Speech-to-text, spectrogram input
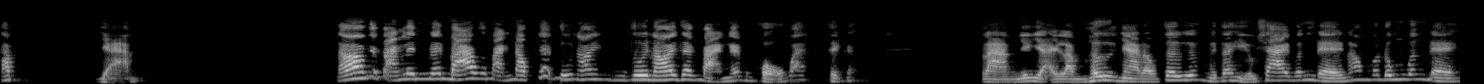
thấp giảm đó các bạn lên lên báo các bạn đọc á tôi nói tôi nói các bạn á khổ quá thiệt á. Làm như vậy làm hư nhà đầu tư á, người ta hiểu sai vấn đề nó không có đúng vấn đề.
